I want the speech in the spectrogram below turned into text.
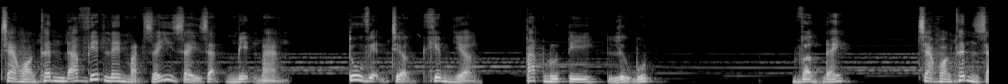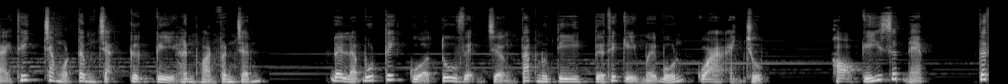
chàng hoàng thân đã viết lên mặt giấy dày dặn mịn màng. Tu viện trưởng khiêm nhường Pagnuti lưu bút. Vâng đấy, Chàng hoàng thân giải thích trong một tâm trạng cực kỳ hân hoan phấn chấn. Đây là bút tích của tu viện trưởng Pagnuti từ thế kỷ 14 qua ảnh chụp. Họ ký rất đẹp. Tất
